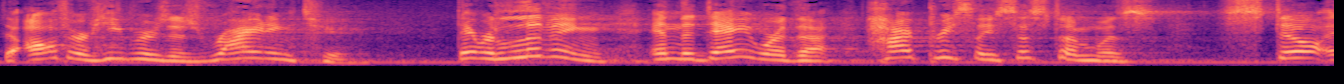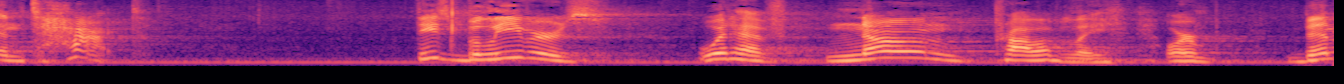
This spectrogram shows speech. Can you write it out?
the author of Hebrews is writing to They were living in the day where the high priestly system was still intact. These believers would have known probably or been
